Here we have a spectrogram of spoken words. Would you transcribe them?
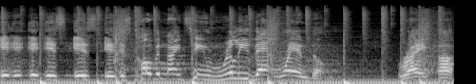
It, it, is, is, is COVID 19 really that random? Right? Uh,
